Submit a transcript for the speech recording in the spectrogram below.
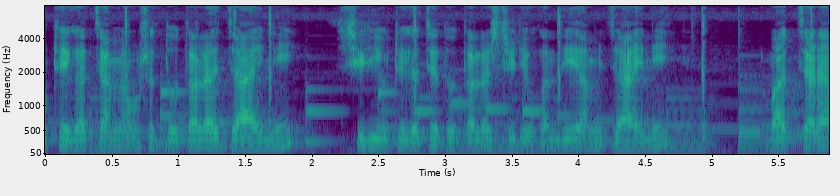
উঠে গেছে, আমি অবশ্য দোতলায় যাইনি। সিঁড়ি উঠে গেছে, দোতলার সিঁড়ি ওখান দিয়ে আমি যাইনি। বাচ্চারা,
